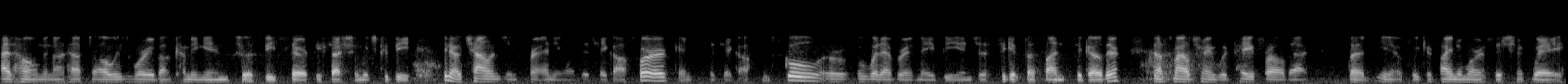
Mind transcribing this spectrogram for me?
at home and not have to always worry about coming into a speech therapy session, which could be, you know, challenging for anyone to take off work and to take off from school or, or whatever it may be, and just to get the funds to go there. Now, Smile Train would pay for all that, but you know, if we could find a more efficient way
